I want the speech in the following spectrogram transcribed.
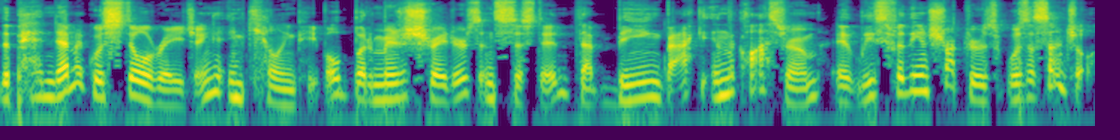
The pandemic was still raging and killing people, but administrators insisted that being back in the classroom, at least for the instructors, was essential.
